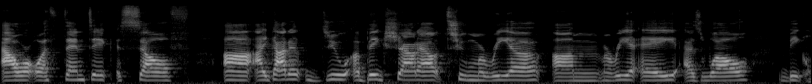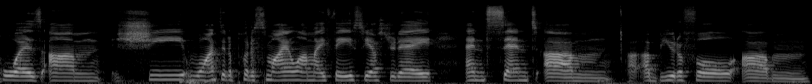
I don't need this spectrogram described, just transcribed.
our authentic self. Uh, I got to do a big shout out to Maria, um, Maria A as well because um, she wanted to put a smile on my face yesterday and sent um, a beautiful um,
